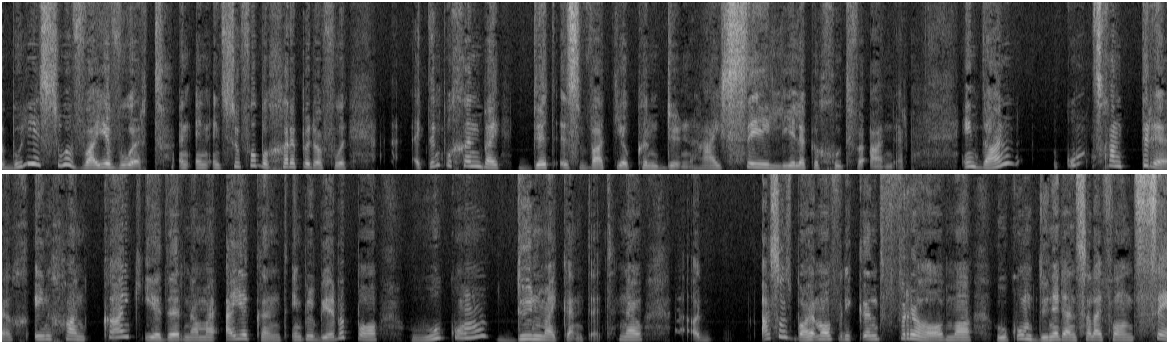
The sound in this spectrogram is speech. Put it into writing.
'n Boelie is so wye woord en en en soveel begrippe daarvoor ek dink begin by dit is wat jou kind doen. Hy sê lelike goed vir ander. En dan kom ons gaan terug en gaan kyk eerder na my eie kind en probeer bepaal hoekom doen my kind dit. Nou as ons baie maal vir die kind vra, maar hoekom doen hy dan sal hy vir ons sê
